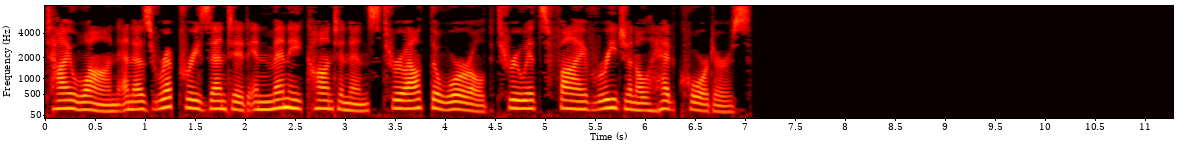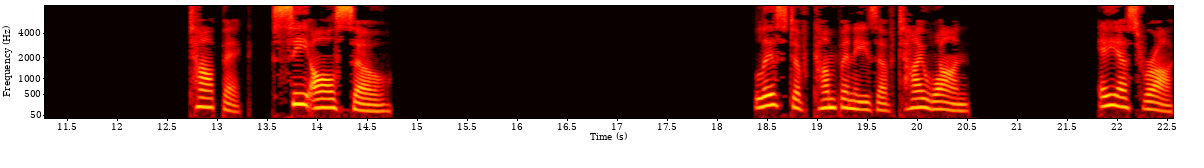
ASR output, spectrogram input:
Taiwan and is represented in many continents throughout the world through its five regional headquarters. See also List of companies of Taiwan ASRock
